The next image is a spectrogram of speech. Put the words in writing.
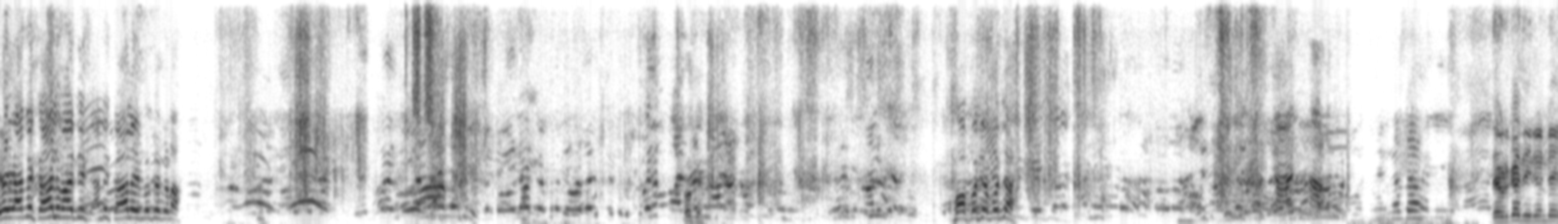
ഏയ് അന്റെ കാൽ മാറ്റി അന്റെ കാല എമ്മക്കെടാ ഓക്കെ. പറ്റ പറ്റ. എവിടുക്കാ തീരണ്ടേ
